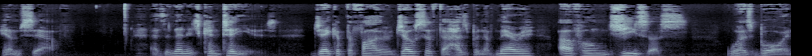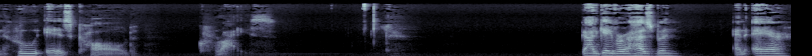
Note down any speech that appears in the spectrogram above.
himself. As the lineage continues, Jacob, the father of Joseph, the husband of Mary, of whom Jesus was born, who is called Christ. God gave her a husband, an heir,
